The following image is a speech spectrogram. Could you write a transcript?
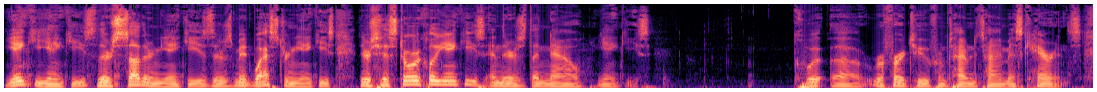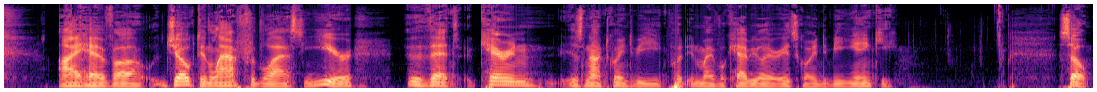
Yankee Yankees, there's Southern Yankees, there's Midwestern Yankees, there's historical Yankees, and there's the now Yankees, uh, referred to from time to time as Karens. I have uh, joked and laughed for the last year that Karen is not going to be put in my vocabulary, it's going to be Yankee. So,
